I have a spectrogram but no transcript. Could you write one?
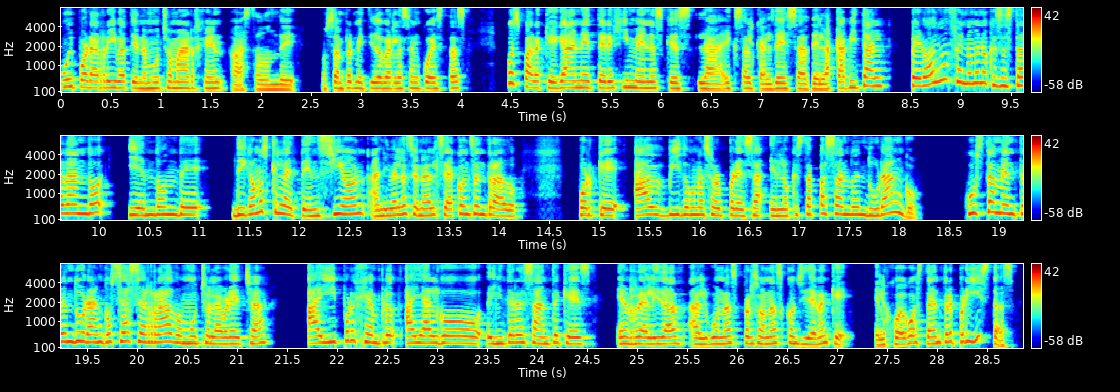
muy por arriba, tiene mucho margen, hasta donde nos han permitido ver las encuestas, pues para que gane Tere Jiménez, que es la exalcaldesa de la capital. Pero hay un fenómeno que se está dando y en donde digamos que la atención a nivel nacional se ha concentrado porque ha habido una sorpresa en lo que está pasando en Durango. Justamente en Durango se ha cerrado mucho la brecha. Ahí, por ejemplo, hay algo interesante que es, en realidad, algunas personas consideran que el juego está entre priistas,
